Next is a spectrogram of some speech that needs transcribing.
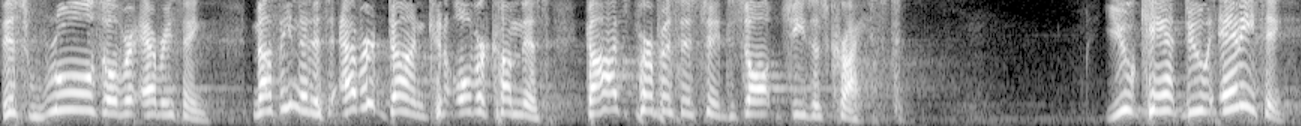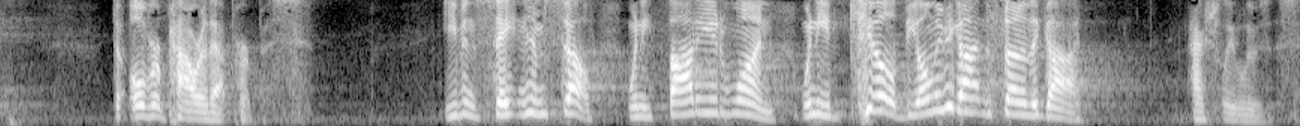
This rules over everything. Nothing that is ever done can overcome this. God's purpose is to exalt Jesus Christ. You can't do anything to overpower that purpose. Even Satan himself, when he thought he had won, when he had killed the only begotten Son of the God, actually loses.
